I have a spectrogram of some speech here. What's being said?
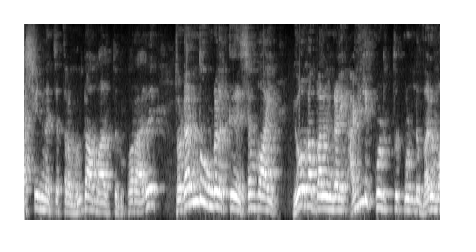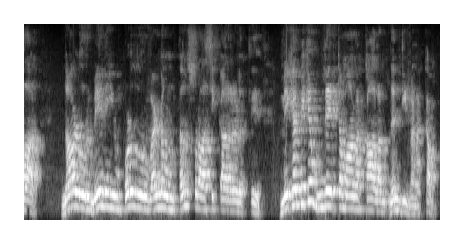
அஸ்வின் நட்சத்திரம் ஒன்றாம் மாதத்துக்கு போறாரு. தொடர்ந்து உங்களுக்கு செவ்வாய் யோக பலன்களை அள்ளி கொடுத்து கொண்டு வருவார். நாளொரு மேனியும் பொழுதொரு வண்ணமும் தனுசு ராசிக்காரர்களுக்கு மிக மிக முன்னேற்றமான காலம். நன்றி வணக்கம்.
